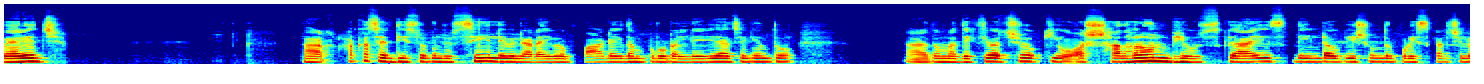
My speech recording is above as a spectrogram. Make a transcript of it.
ব্যারেজ। আর আকাশের দৃশ্য কিন্তু সেই লেভেলে আর এগুলো পার্ট একদম পুরোটা লেগে আছে কিন্তু। আর তোমরা দেখতে পাচ্ছ কি অসাধারণ ভিউজ গাইস দিনটাও কি সুন্দর পরিষ্কার ছিল।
